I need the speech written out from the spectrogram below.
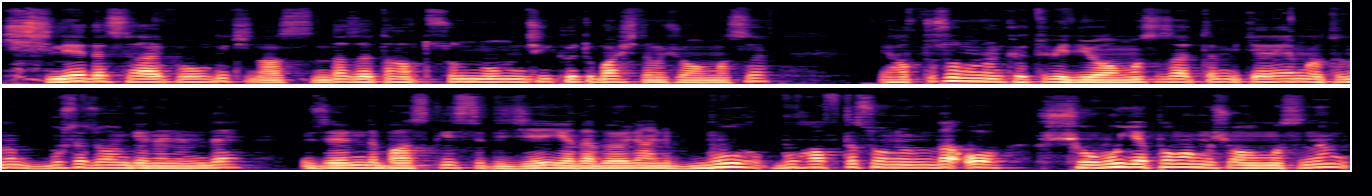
kişiliğe de sahip olduğu için aslında zaten hafta sonunun onun için kötü başlamış olması, e, hafta sonunun kötü video olması zaten bir kere Hamilton'ın bu sezon genelinde üzerinde baskı hissedeceği ya da böyle hani bu bu hafta sonunda o şovu yapamamış olmasının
